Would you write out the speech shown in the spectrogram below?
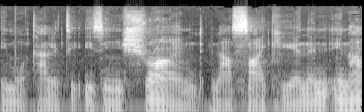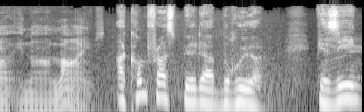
immortality is enshrined in our psyche and in, in, our, in our lives. Akomfras Bilder berühren. Wir sehen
